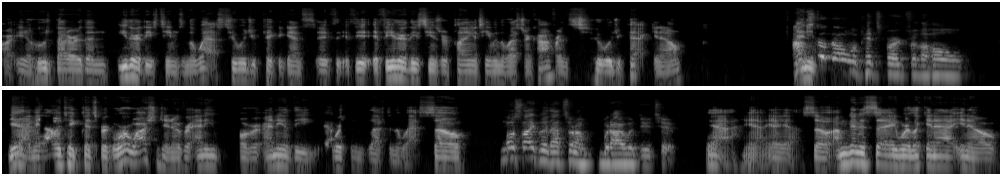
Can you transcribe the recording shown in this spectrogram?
are, you know, who's better than either of these teams in the West? Who would you pick against if if, if either of these teams were playing a team in the Western Conference? Who would you pick? You know, I'm Any- still going with Pittsburgh for the whole. yeah, I mean, I would take Pittsburgh or Washington over any over any of the four teams left in the West. So Most likely, that's what I'm. What I would do too. yeah, yeah, yeah, yeah. So I'm gonna say we're looking at you know,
